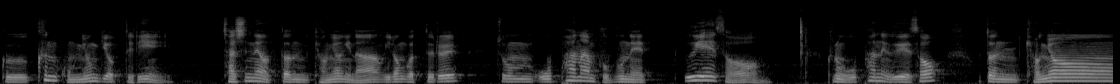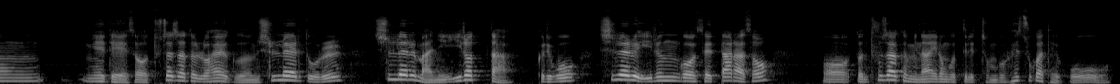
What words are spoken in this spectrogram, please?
그 큰 공룡 기업들이 자신의 어떤 경영이나 이런 것들을 좀 오판한 부분에 의해서 그런 오판에 의해서 어떤 경영에 대해서 투자자들로 하여금 신뢰도를 신뢰를 많이 잃었다. 그리고 신뢰를 잃은 것에 따라서 어, 어떤 투자금이나 이런 것들이 전부 회수가 되고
